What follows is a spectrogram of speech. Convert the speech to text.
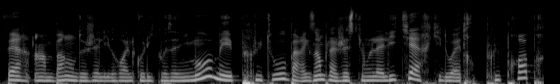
faire un bain de gel hydroalcoolique aux animaux, mais plutôt par exemple la gestion de la litière qui doit être plus propre,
